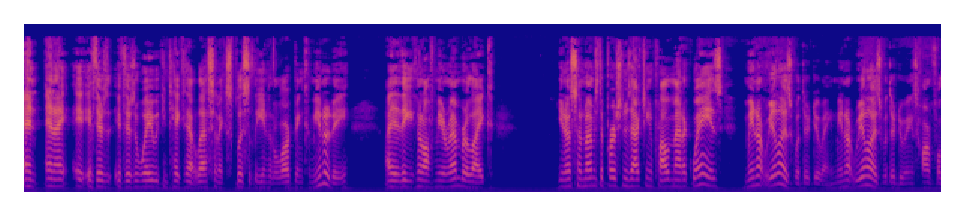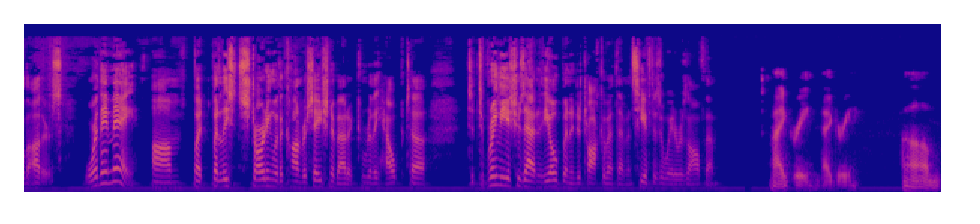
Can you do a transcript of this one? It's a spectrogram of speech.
And and I if there's if there's a way we can take that lesson explicitly into the LARPing community, I think it can often be remember like, you know, sometimes the person who's acting in problematic ways may not realize what they're doing, may not realize what they're doing is harmful to others, or they may. Um, but but at least starting with a conversation about it can really help to to, to bring the issues out into the open and to talk about them and see if there's a way to resolve them. I agree. I agree. Um,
